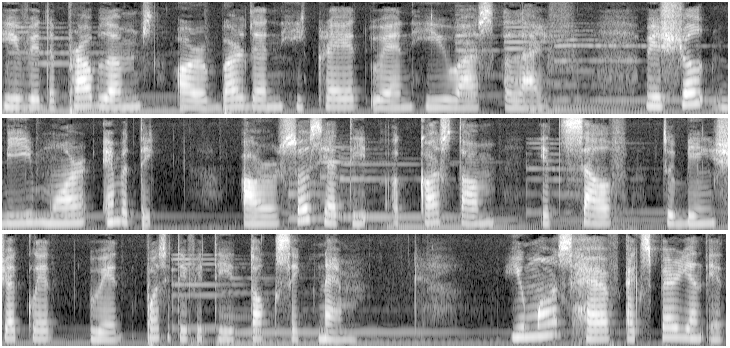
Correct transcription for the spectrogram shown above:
heavy the problems or burden he created when he was alive. We should be more empathic. Our society accustomed itself to being shackled with positivity toxic name. You must have experienced it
